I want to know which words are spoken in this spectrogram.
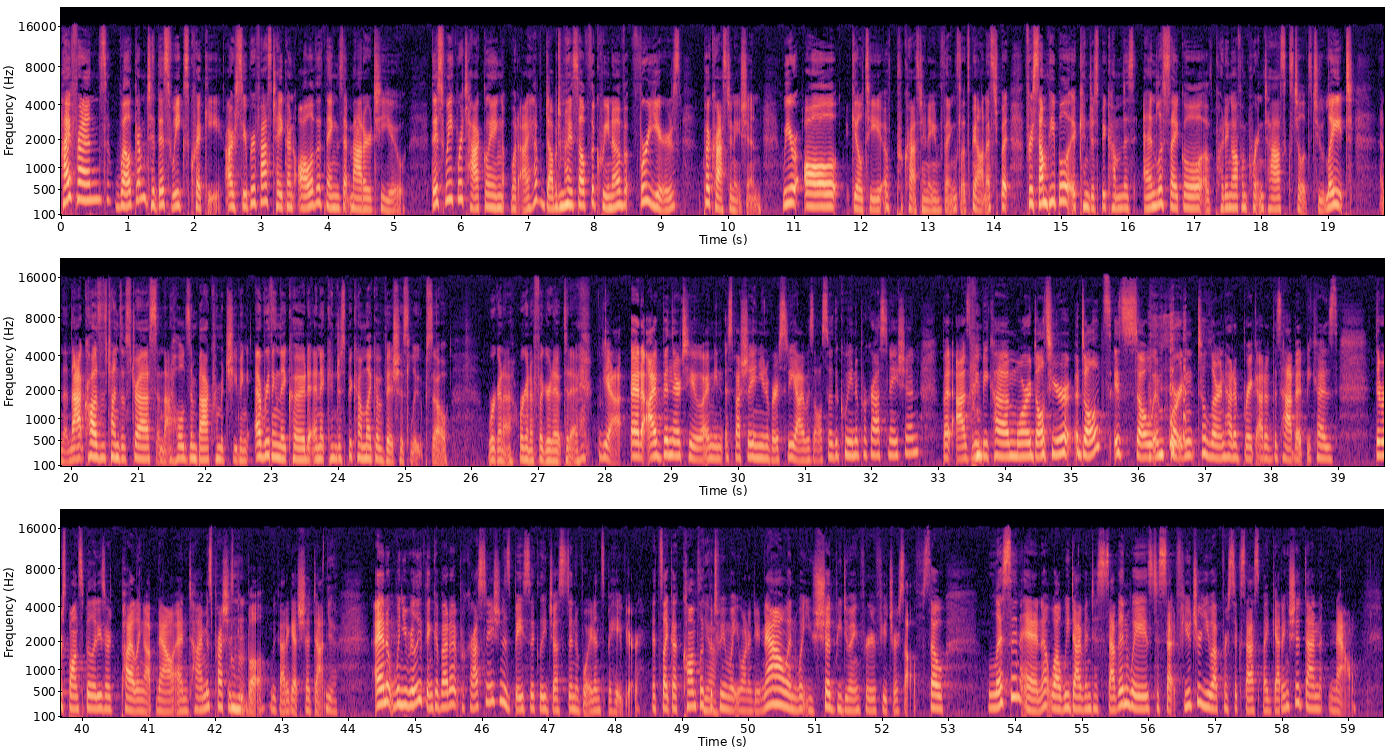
Hi, friends. Welcome to this week's Quickie, our super fast take on all of the things that matter to you. This week, we're tackling what I have dubbed myself the queen of for years procrastination. We are all guilty of procrastinating things, let's be honest. But for some people, it can just become this endless cycle of putting off important tasks till it's too late. And then that causes tons of stress and that holds them back from achieving everything they could. And it can just become like a vicious loop. So, we're gonna we're gonna figure it out today yeah and i've been there too i mean especially in university i was also the queen of procrastination but as we become more adultier adults it's so important to learn how to break out of this habit because the responsibilities are piling up now and time is precious mm-hmm. people we got to get shit done yeah and when you really think about it, procrastination is basically just an avoidance behavior. It's like a conflict yeah. between what you want to do now and what you should be doing for your future self. So Listen in while we dive into seven ways to set future you up for success by getting shit done now.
